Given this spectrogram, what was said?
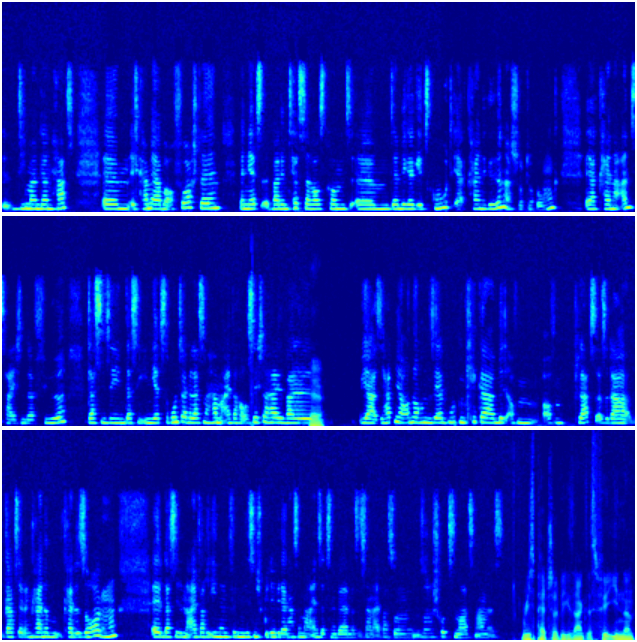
die man dann hat. Ähm, ich kann mir aber auch vorstellen, wenn jetzt bei dem Test herauskommt, ähm, Dembiger geht's gut, er hat keine Gehirnerschütterung, er hat keine Anzeichen dafür, dass sie, dass sie ihn jetzt runtergelassen haben, einfach aus Sicherheit, weil ja ja, sie hatten ja auch noch einen sehr guten Kicker mit auf dem, auf dem Platz. Also da gab es ja dann keine, keine Sorgen, äh, dass sie dann einfach ihn für die nächsten Spiele wieder ganz normal einsetzen werden. Das ist dann einfach so, ein, so eine Schutzmaßnahme ist. Reese Patchell, wie gesagt, ist für ihn dann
